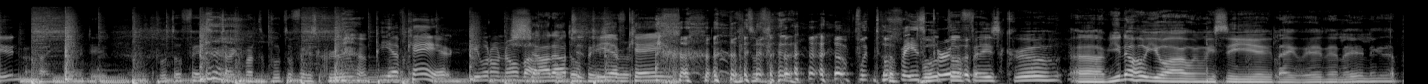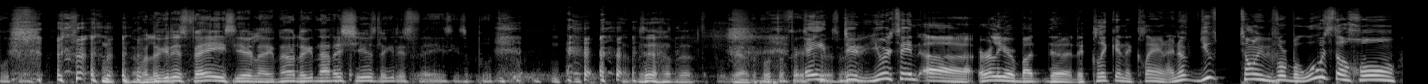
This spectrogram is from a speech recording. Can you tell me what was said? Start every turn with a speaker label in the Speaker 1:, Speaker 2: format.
Speaker 1: dude?
Speaker 2: How you doing, dude? Puto face. We're talking about the Puto face crew.
Speaker 1: PFK. People don't know about.
Speaker 2: Shout out to
Speaker 1: Face
Speaker 2: PFK.
Speaker 1: Crew. Puto Face
Speaker 2: Puto
Speaker 1: Crew.
Speaker 2: face crew. Um, you know who you are when we see you. Like, look, at that puto. But look at his face. You're like, no, look at not his shoes. Look at his face. He's a puto. yeah, the, yeah, the puto face.
Speaker 1: Hey,
Speaker 2: is right.
Speaker 1: dude, you were saying uh, earlier about the the clique and the clan. I know you've told me before, but what was the whole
